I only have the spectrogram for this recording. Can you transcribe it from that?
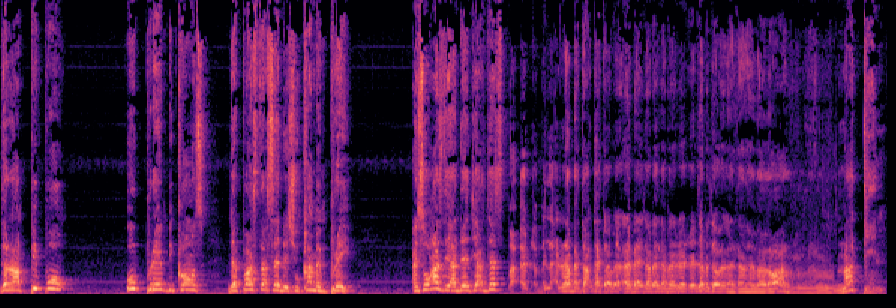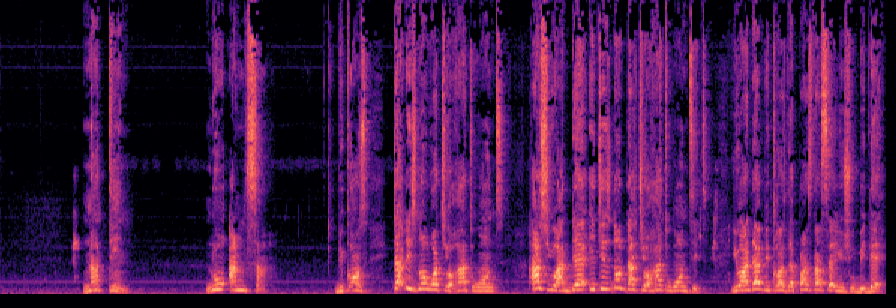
There are people who pray because the pastor said they should come and pray. And so as they are there, they are just nothing. Nothing. No answer. Because that is not what your heart wants. As you are there, it is not that your heart wants it. You are there because the pastor said you should be there.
